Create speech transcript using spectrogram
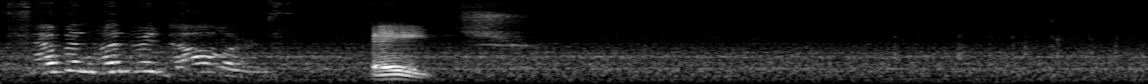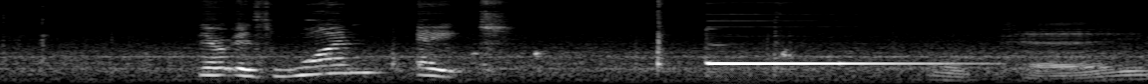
Seven hundred dollars. H. There is one H. Okay.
